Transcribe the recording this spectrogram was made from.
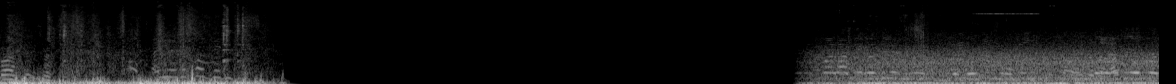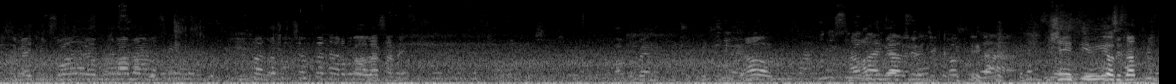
var. Ay, öyle poz vereceğiz. Bizim ekip an köprüde ama yukarıda bulacağım zaten arabada olan sana. Abi benim küçük bir dinle. Ya Bunun üstüne hadi ben Bir şey ettiğim yok. 360 mı?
